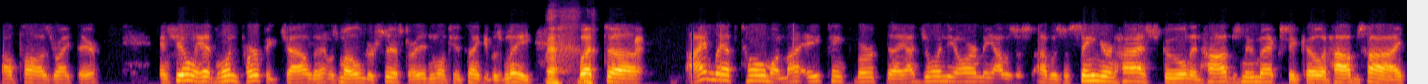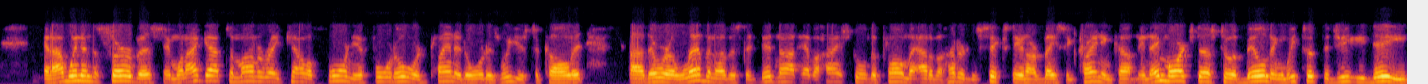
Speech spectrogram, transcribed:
I'll pause right there. And she only had one perfect child, and that was my older sister. I didn't want you to think it was me. But uh, I left home on my 18th birthday. I joined the Army. I was a, I was a senior in high school in Hobbs, New Mexico, at Hobbs High and I went into service. And when I got to Monterey, California, Fort Ord, Planet Ord, as we used to call it, uh, there were 11 of us that did not have a high school diploma out of 160 in our basic training company. And they marched us to a building. We took the GED,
